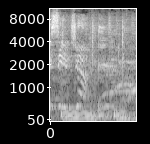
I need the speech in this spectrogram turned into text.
We see ya.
